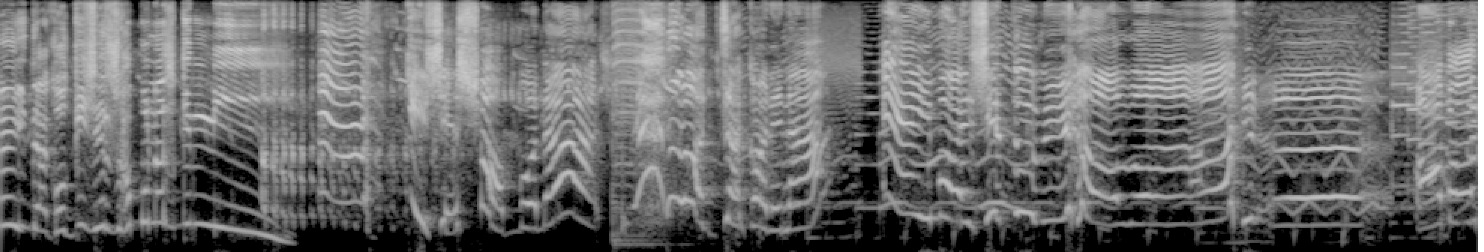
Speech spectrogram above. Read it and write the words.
এই দেখো কিসের সর্বনাশ গিন্নি? কিসের সর্বনাশ? লজ্জা করে না? এই বয়সে তুমি আমার। আবার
